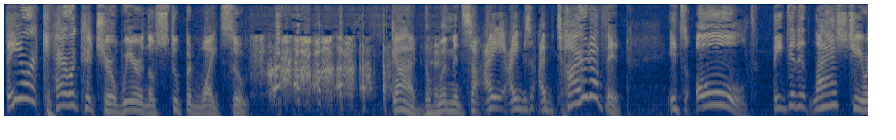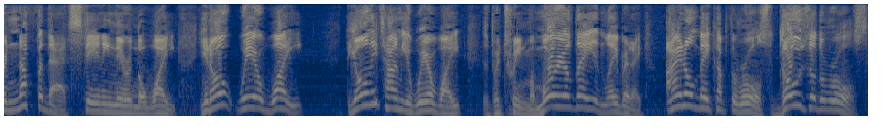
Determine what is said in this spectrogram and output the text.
they are a caricature wearing those stupid white suits. God, the women's. I, I'm I'm tired of it. It's old. They did it last year. Enough of that. Standing there in the white. You don't wear white the only time you wear white is between Memorial Day and Labor Day. I don't make up the rules. Those are the rules.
